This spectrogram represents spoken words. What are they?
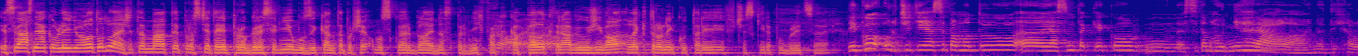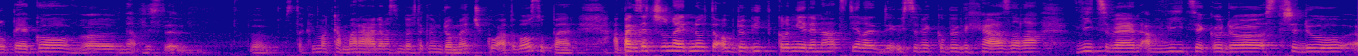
Jestli vás nějak ovlivňovalo tohle, že tam máte prostě tedy progresivního muzikanta, protože Om Square byla jedna z prvních fakt jo, kapel, jo. která využívala elektroniku tady v České republice. Jako určitě, já si pamatuju, eh, já jsem tak jako, mm, si tam hodně hrála na té chalupě, jako na, s takovýma kamarádama, jsme byli v takovém domečku a to bylo super. A pak začalo najednou to období kolem 11 let, kdy už jsem jakoby vycházela víc ven a víc jako do středu eh,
